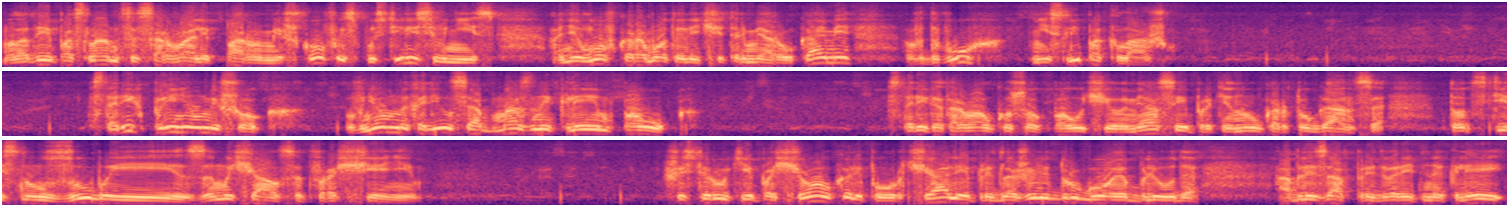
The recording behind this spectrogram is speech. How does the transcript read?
Молодые посланцы сорвали пару мешков и спустились вниз. Они ловко работали четырьмя руками, в двух несли поклажу. Старик принял мешок. В нем находился обмазанный клеем паук. Старик оторвал кусок паучьего мяса и протянул к Ганса. Тот стиснул зубы и замычал с отвращением. Шестирукие пощелкали, поурчали и предложили другое блюдо — облизав предварительно клей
